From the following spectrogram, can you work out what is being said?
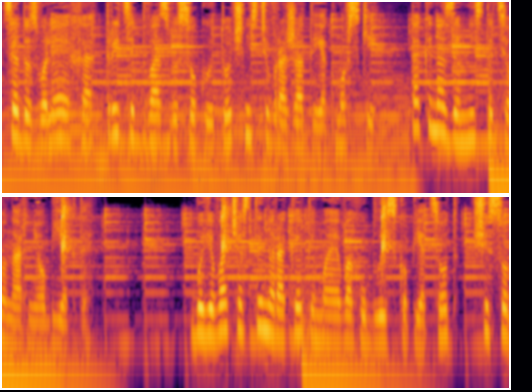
Це дозволяє Х-32 з високою точністю вражати як морські, так і наземні стаціонарні об'єкти. Бойова частина ракети має вагу близько 500-600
